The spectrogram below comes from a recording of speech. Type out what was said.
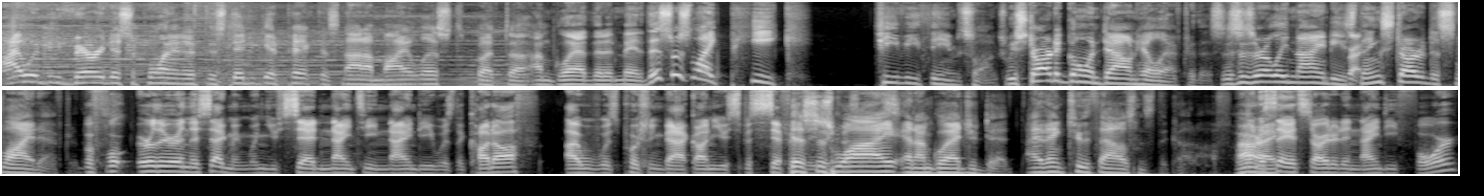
I would be very disappointed if this didn't get picked. It's not on my list, but uh, I'm glad that it made it. This was like peak TV theme songs. We started going downhill after this. This is early 90s. Right. Things started to slide after this. Before earlier in the segment, when you said 1990 was the cutoff, I was pushing back on you specifically. This is why, this. and I'm glad you did. I think 2000's the cutoff. I want right. to say it started in 94.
